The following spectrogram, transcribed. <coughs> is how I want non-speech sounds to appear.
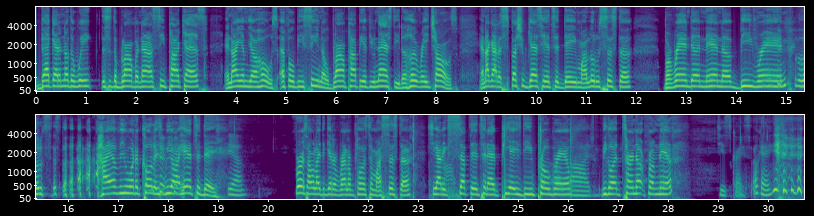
Back at another week. This is the Blind But Now I See podcast, and I am your host, FOBC No, Blind Poppy If You Nasty, the Hood Ray Charles. And I got a special guest here today, my little sister, Baranda Nana B Ran. <laughs> the little sister. <laughs> However you want to call it, we are here today. yeah. First, I would like to get a round of applause to my sister. She got oh, accepted to that PhD program. Oh, God. we gonna turn up from there. Jesus Christ. Okay. <laughs>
